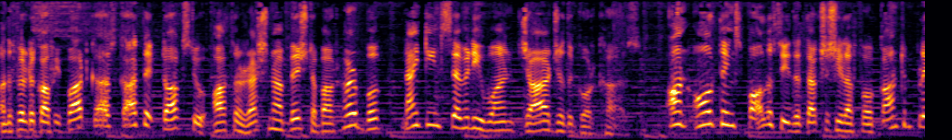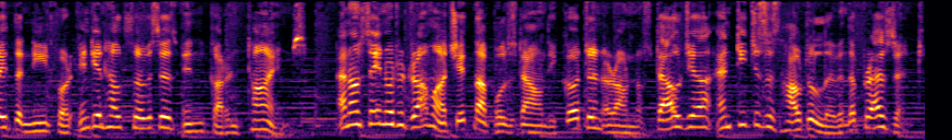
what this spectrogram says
On the Filter Coffee podcast, Karthik talks to author Rachna Bisht about her book 1971 Charge of the Gorkhas. On all things policy, the Takshashila folk contemplate the need for Indian health services in current times. And on Say No to Drama, Chetna pulls down the curtain around nostalgia and teaches us how to live in the present.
